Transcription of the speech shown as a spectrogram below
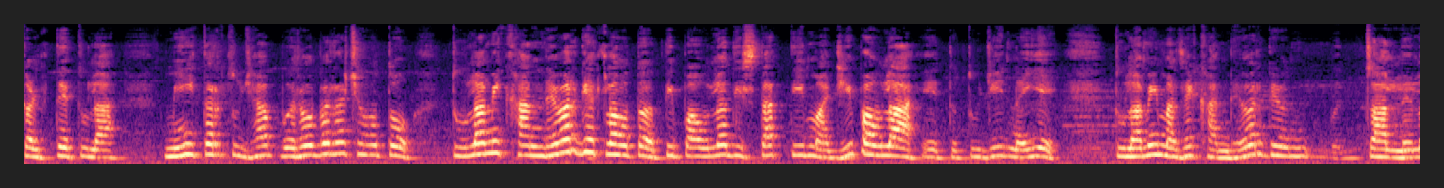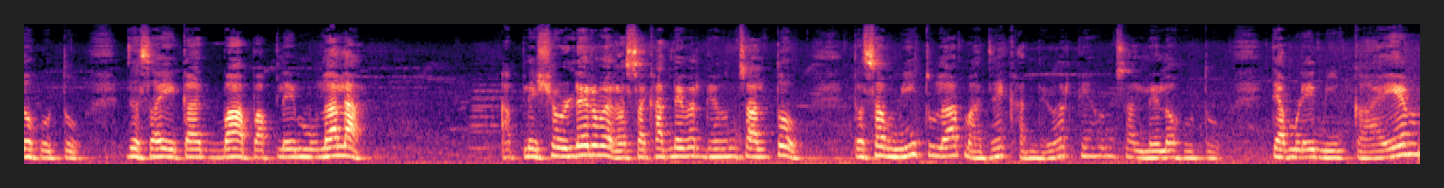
कळते तुला? मी तर तुझ्या बरोबरच होतो. तुला मी खांद्यावर घेतलं होतं. ती पावलं दिसतात ती माझी पावलं आहेत. तुझी नाहीये. तुला मी माझे खांद्यावर घेऊन चाललेलो होतो. जसं एका बाप आपले मुलाला आपले शोल्डरवर असा खांद्यावर घेऊन चालतो. तसं मी तुला माझे खांद्यावर घेऊन चाललेलो होतो. त्यामुळे मी कायम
